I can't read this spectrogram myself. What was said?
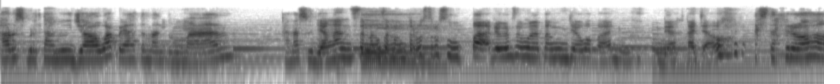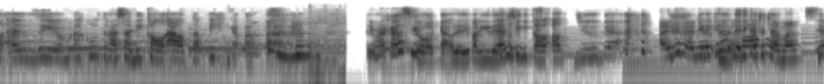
Harus bertanggung jawab ya teman-teman. Iya karena sudah jangan seneng-seneng terus terus lupa dengan semua tanggung jawab aduh udah kacau Astagfirullahaladzim aku terasa di call out tapi nggak apa-apa Terima kasih loh kak. Udah divalidasi di call out juga. Aduh, aduh kira-kira dari kaca Caca maksud.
